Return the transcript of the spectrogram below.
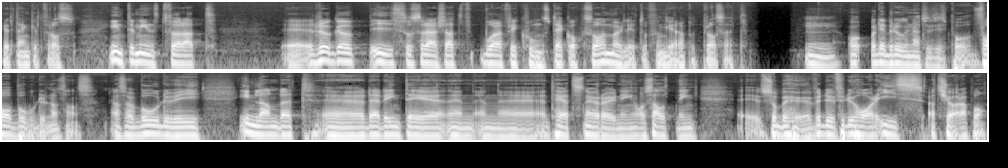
helt enkelt för oss. Inte minst för att eh, rugga upp is och sådär så att våra friktionsdäck också har möjlighet att fungera på ett bra sätt. Mm. Och, och, det beror naturligtvis på var bor du någonstans. Alltså bor du i inlandet eh, där det inte är en, en, en eh, tät snöröjning och saltning eh, så behöver du, för du har is att köra på.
